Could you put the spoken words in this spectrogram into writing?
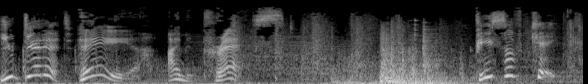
You did it! Hey, I'm impressed. Piece of cake.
